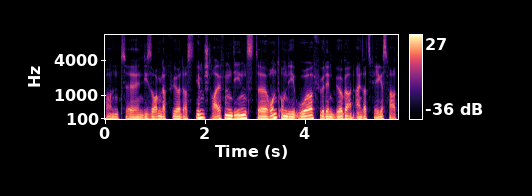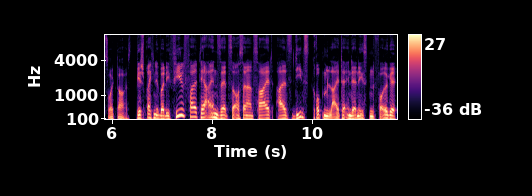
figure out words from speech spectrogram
und äh, die sorgen dafür, dass im Streifendienst äh, rund um die Uhr für den Bürger ein einsatzfähiges Fahrzeug da ist. Wir sprechen über die Vielfalt der Einsätze aus seiner Zeit als Dienstgruppenleiter in der nächsten Folge.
